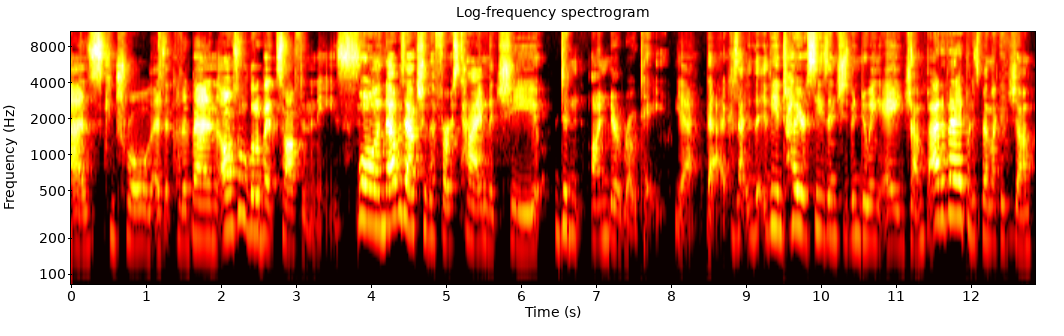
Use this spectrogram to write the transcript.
as controlled as it could have been, and also a little bit soft in the knees. Well, and that was actually the first time that she didn't under rotate Yeah. that because the, the entire season she's been doing a jump out of it, but it's been like a jump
